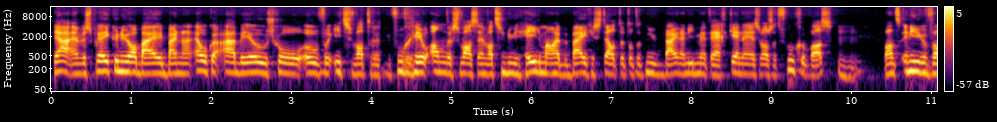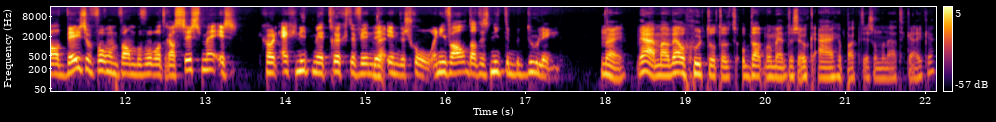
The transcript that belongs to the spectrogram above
Ja, en we spreken nu al bij bijna elke ABO-school over iets wat er vroeger heel anders was en wat ze nu helemaal hebben bijgesteld, tot het nu bijna niet meer te herkennen is zoals het vroeger was. Want in ieder geval, deze vorm van bijvoorbeeld racisme is gewoon echt niet meer terug te vinden Nee. in de school. In ieder geval, dat is niet de bedoeling. Nee, ja, maar wel goed tot het op dat moment dus ook aangepakt is om ernaar te kijken.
